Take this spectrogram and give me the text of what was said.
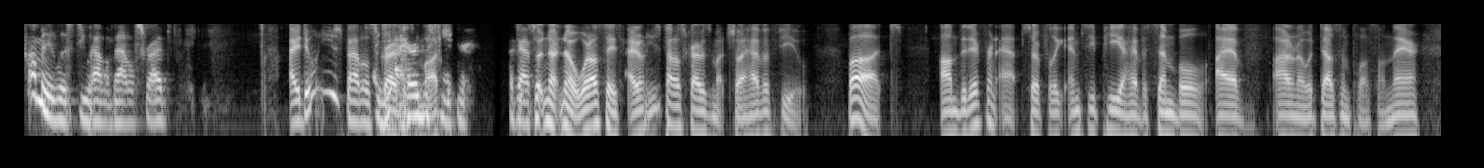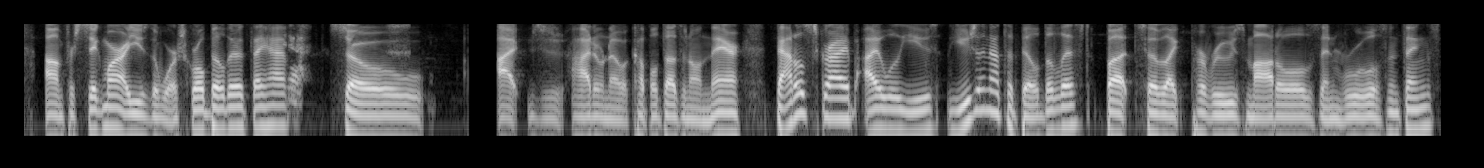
How many lists do you have on Battlescribe? I don't use I, Battlescribe I as heard this. much. Okay. So no, no. What I'll say is I don't use Battlescribe as much. So I have a few, but um, the different apps. So for like MCP, I have Assemble. I have I don't know a dozen plus on there. Um, for Sigmar, I use the Warscroll Builder that they have. Yeah. So I I don't know a couple dozen on there. Battlescribe I will use usually not to build the list, but to like peruse models and rules and things.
